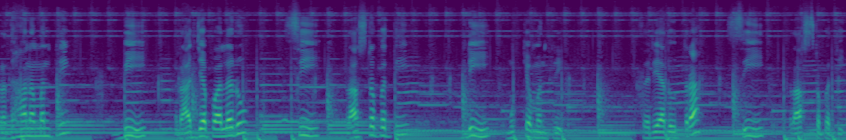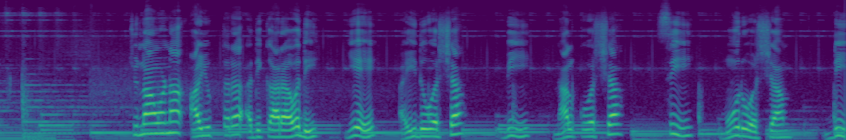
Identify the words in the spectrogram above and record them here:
ಪ್ರಧಾನಮಂತ್ರಿ, ಬಿ. ರಾಜ್ಯಪಾಲರು, ಸಿ. ರಾಷ್ಟ್ರಪತಿ, ಡಿ. ಮುಖ್ಯಮಂತ್ರಿ. ಸರಿಯಾದ ಉತ್ತರ ಸಿ, ರಾಷ್ಟ್ರಪತಿ. ಚುನಾವಣಾ ಆಯುಕ್ತರ ಅಧಿಕಾರಾವಧಿ ಎ, ಐದು ವರ್ಷ, ಬಿ, ನಾಲ್ಕು ವರ್ಷ, ಸಿ, ಮೂರು ವರ್ಷ, ಡಿ,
